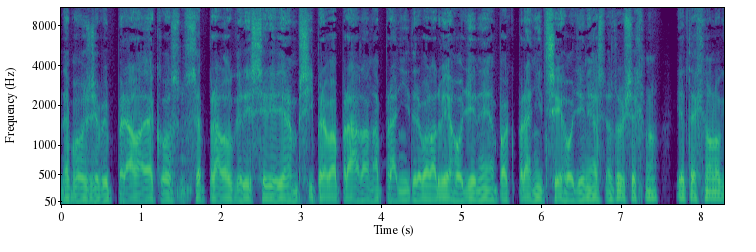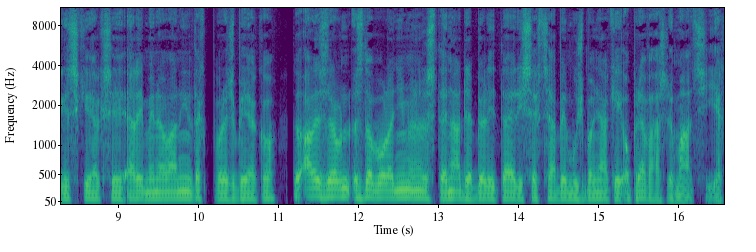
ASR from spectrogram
Nebo že by prala, jako se pralo kdysi, jenom příprava prála na praní trvala dvě hodiny a pak praní tři hodiny a no to všechno je technologicky jaksi eliminovaný, no tak proč by jako to, ale zrovn, s dovolením stejná debilita, když se chce, aby muž byl nějaký opravář domácí. Jak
